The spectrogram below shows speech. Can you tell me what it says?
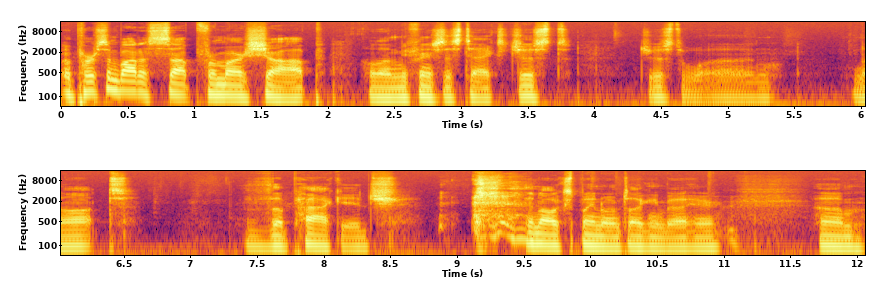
a person bought a sup from our shop. Hold on, let me finish this text. Just just one, not the package, and I'll explain what I'm talking about here. Um,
